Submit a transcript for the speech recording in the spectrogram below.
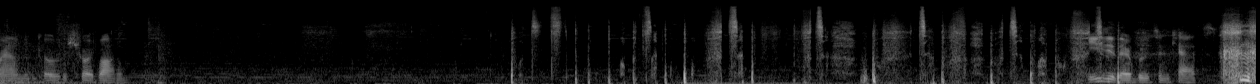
around and go destroy bottom. Easy there, boots and cats.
